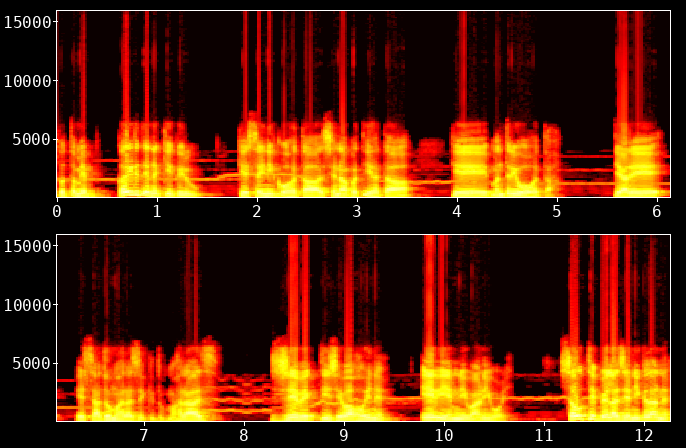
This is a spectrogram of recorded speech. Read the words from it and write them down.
તો તમે કઈ રીતે નક્કી કર્યું કે સૈનિકો હતા, સેનાપતિ હતા, કે મંત્રીઓ હતા, ત્યારે એ સાધુ મહારાજે કીધું, મહારાજ, જે વ્યક્તિ જેવા હોય ને, એવી એમની વાણી હોય. સૌથી પહેલાં જે નીકળ્યા ને,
